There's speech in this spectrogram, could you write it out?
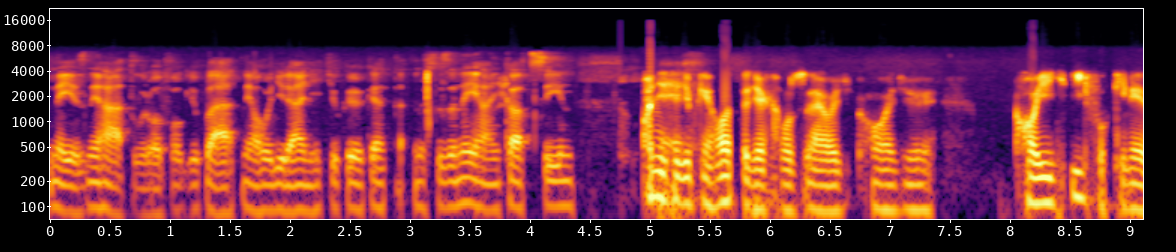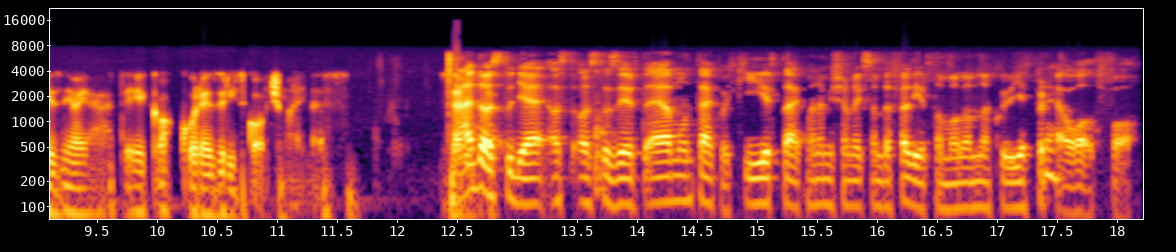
nézni, hátulról fogjuk látni, ahogy irányítjuk őket. Tehát most ez a néhány cutscene. Annyit eh. egyébként hadd tegyek hozzá, hogy, hogy ha így, így fog kinézni a játék, akkor ez ritkocsmány lesz. Hát de azt ugye, azt, azt azért elmondták, vagy kiírták, már nem is emlékszem, de felírtam magamnak, hogy ugye pre-alpha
